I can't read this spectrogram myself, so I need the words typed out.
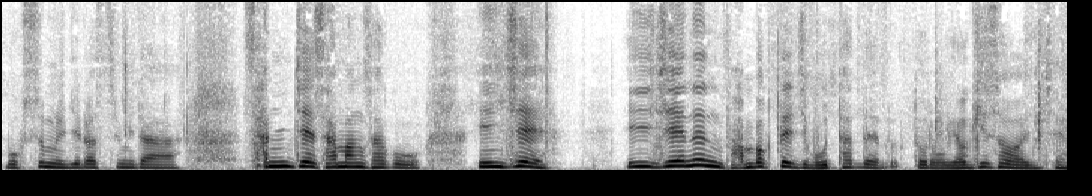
목숨을 잃었습니다. 산재 사망 사고 이제 이제는 반복되지 못하도록 여기서 이제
